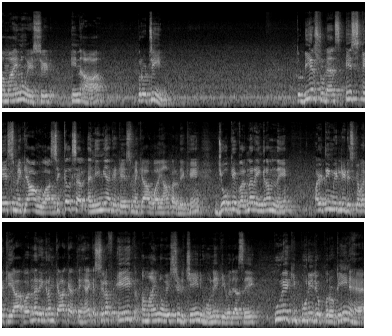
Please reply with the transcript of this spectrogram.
amino acid in ah protein तो डियर स्टूडेंट्स इस केस में क्या हुआ? सिकल सेल एनीमिया के केस में क्या हुआ? यहाँ पर देखें, जो कि वर्नर इंग्रम ने अल्टीमेटली डिस्कवर किया। वर्नर इंग्रम क्या कहते हैं कि सिर्फ़ एक अमाइनो एसिड चेंज होने की वजह से पूरे की पूरी जो प्रोटीन है,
